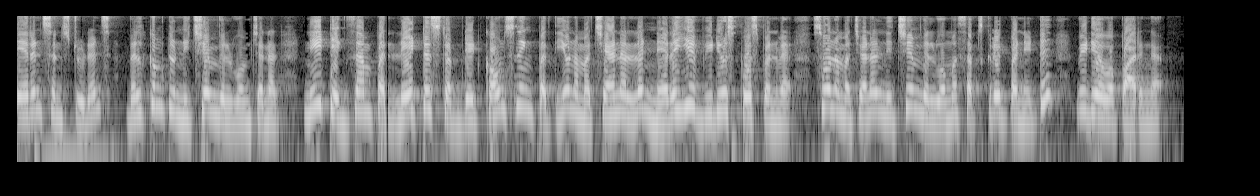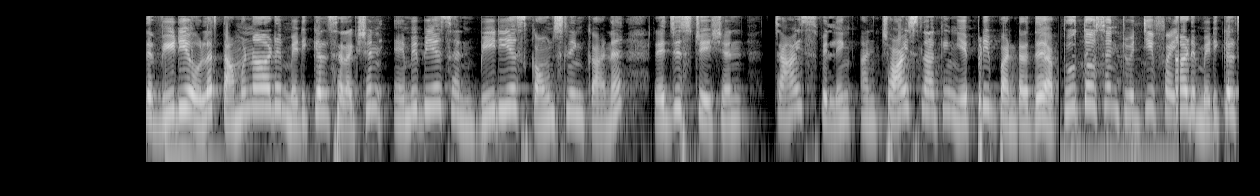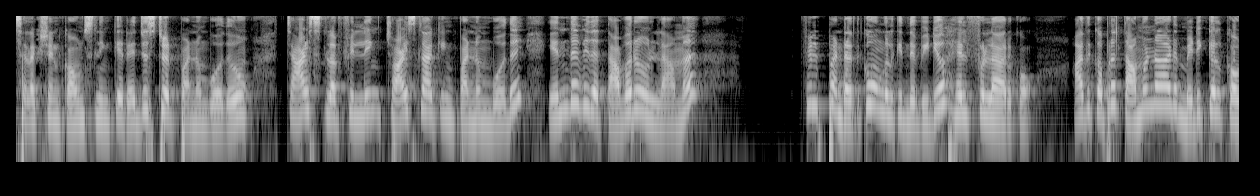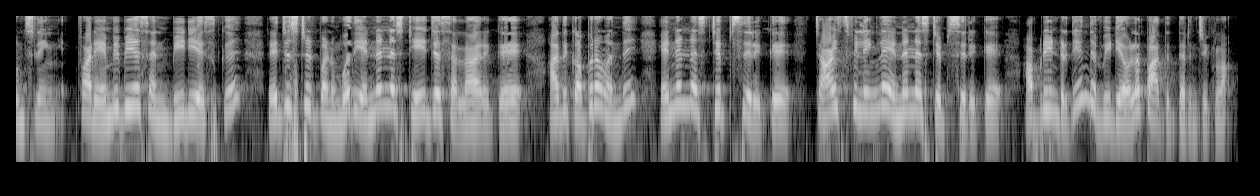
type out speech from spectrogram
Parents and students welcome to Nichayam Velvom channel NEET exam பத் latest update counselling பற்றியும் நம்ம சேனலில் நிறைய வீடியோஸ் போஸ்ட் பண்ணுவேன் ஸோ நம்ம சேனல் நிச்சயம் வெல்வோமை சப்ஸ்கிரைப் பண்ணிவிட்டு வீடியோவை பாருங்கள் இந்த வீடியோவில் Tamil Nadu medical selection MBBS and BDS கவுன்சிலிங்க்கான registration choice filling and choice locking எப்படி பண்ணுறது two thousand twenty five Nadu medical selection கவுன்சிலிங்க்கு register பண்ணும்போதும் சாய்ஸில் ஃபில்லிங் சாய்ஸ் லாக்கிங் பண்ணும்போது எந்தவித தவறும் இல்லாமல் ஃபில் பண்ணுறதுக்கு உங்களுக்கு இந்த வீடியோ ஹெல்ப்ஃபுல்லாக இருக்கும். அதுக்கப்புறம் Tamil Nadu medical counselling for MBBS and பிடிஎஸ்க்கு register பண்ணும்போது என்னென்ன ஸ்டேஜஸ் எல்லாம் இருக்குது அதுக்கப்புறம் வந்து என்னென்ன ஸ்டெப்ஸ் இருக்குது சாய்ஸ் ஃபில்லிங்கில் என்னென்ன ஸ்டெப்ஸ் இருக்குது அப்படின்றதையும் இந்த வீடியோவில் பார்த்து தெரிஞ்சுக்கலாம்.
